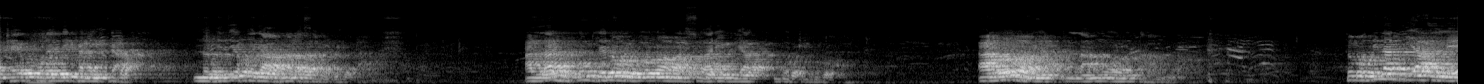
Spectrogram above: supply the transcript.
সে পরে দি টানিটা নদীতে হইলে আপনারা সারি আল্লাহর হুকুম যেন হইব না আমার সোয়ারি বিয়া ঘটিব আরও আমি নাম অনুতাম তো মদিনার বিয়া হলে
